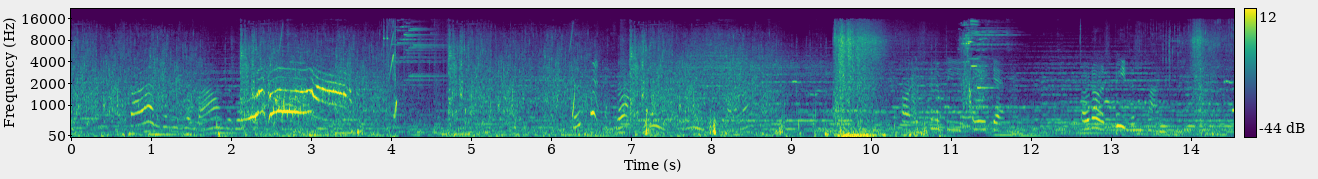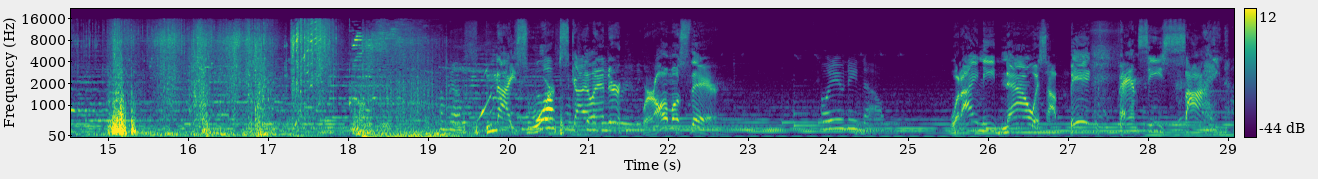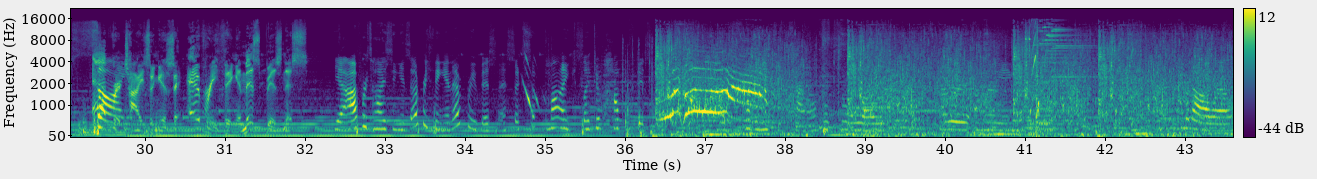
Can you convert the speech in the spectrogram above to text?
Doesn't even bound. It looks Does it actually rain Alright, it's gonna be A again. Oh no, it's B this time. Nice work, last one's gonna be Skylander. We're almost there. What do you need now? What I need now is a big, fancy sign. Sign. Advertising is everything in this business. Yeah, advertising is everything in every business except mine because I don't have a business. I just have a YouTube channel. That's all I, I really, I'm really. But oh well.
